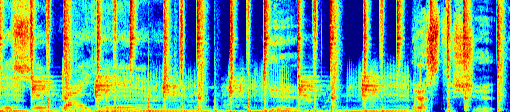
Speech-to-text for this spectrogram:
This shit right here. Yeah, that's the shit.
